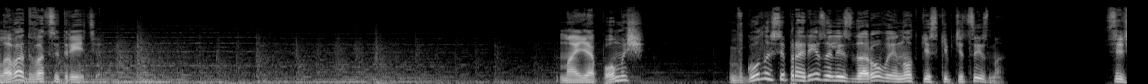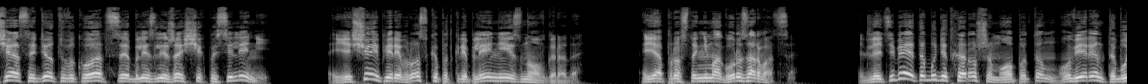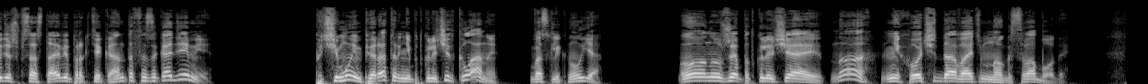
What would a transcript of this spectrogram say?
Глава 23. Моя помощь? В голосе прорезались здоровые нотки скептицизма. Сейчас идет эвакуация близлежащих поселений. Еще и переброска подкрепления из Новгорода. Я просто не могу разорваться. Для тебя это будет хорошим опытом. Уверен, ты будешь в составе практикантов из Академии. «Почему император не подключит кланы?» — воскликнул я. «Он уже подключает, но не хочет давать много свободы.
